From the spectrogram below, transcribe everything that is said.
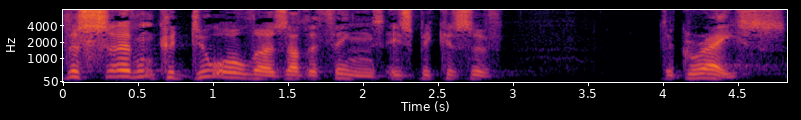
the servant could do all those other things is because of the grace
